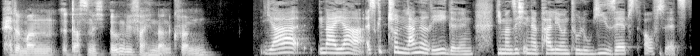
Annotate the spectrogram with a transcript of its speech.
Hätte man das nicht irgendwie verhindern können? Ja, na ja, es gibt schon lange Regeln, die man sich in der Paläontologie selbst aufsetzt.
